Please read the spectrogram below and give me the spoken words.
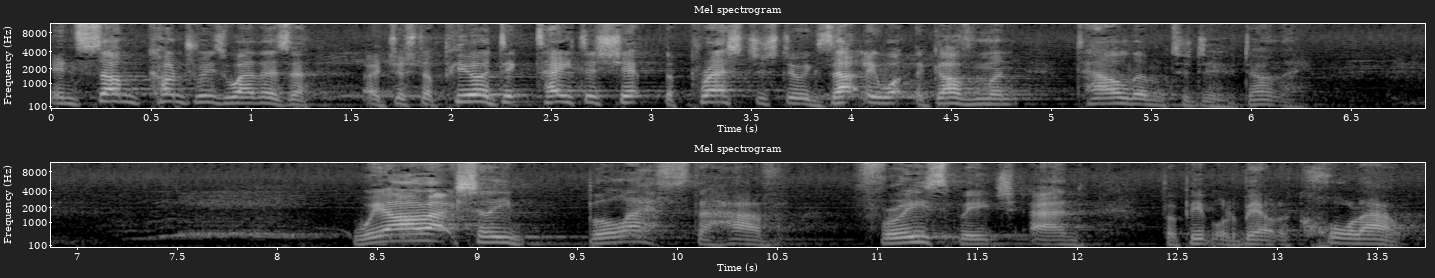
In some countries where there's a, a, just a pure dictatorship, the press just do exactly what the government tell them to do, don't they? We are actually blessed to have free speech and for people to be able to call out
